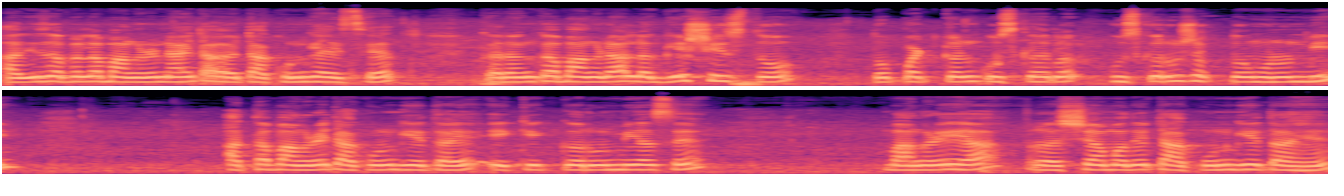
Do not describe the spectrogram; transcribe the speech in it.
आधीच आपल्याला बांगडे नाही टा टाकून घ्यायचे आहेत. कारण का बांगडा लगेच शिजतो. तो पटकन कुस्कर कुस्करू शकतो म्हणून मी आता बांगडे टाकून घेत आहे. एक एक करून मी असे बांगडे या रश्श्यामध्ये टाकून घेत आहे.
